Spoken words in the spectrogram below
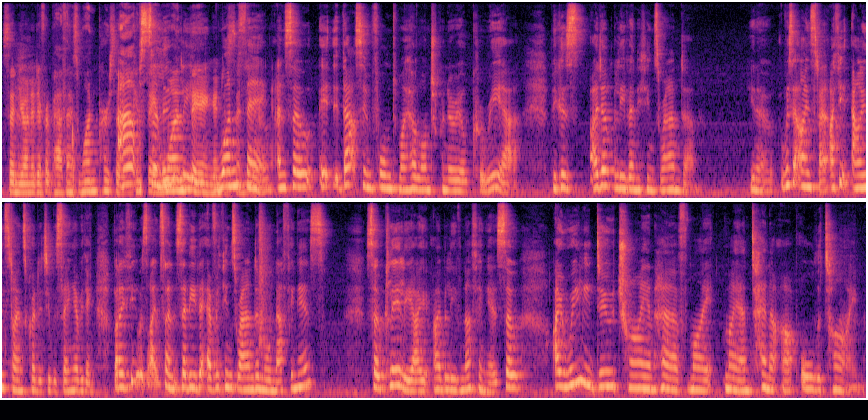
send you on a different path. And it's one person Absolutely. can say one thing. And one thing. You. And so it, that's informed my whole entrepreneurial career because I don't believe anything's random. You know, was it Einstein? I think Einstein's credited with saying everything, but I think it was Einstein that said either everything's random or nothing is. So clearly, I, I believe nothing is. So I really do try and have my my antenna up all the time.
